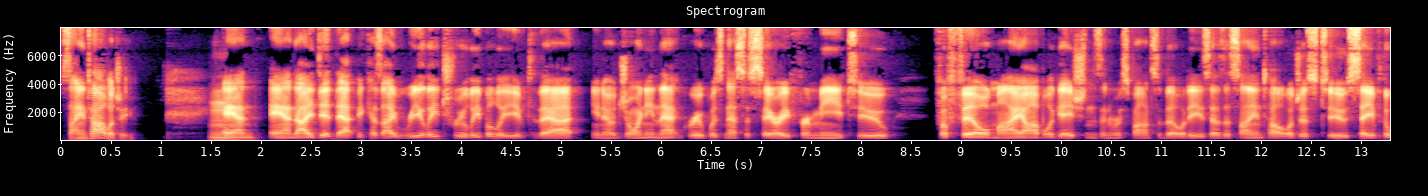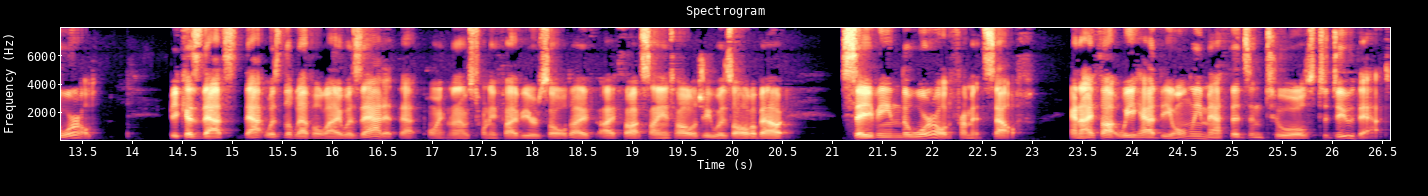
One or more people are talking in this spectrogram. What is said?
Scientology. Mm. And and I did that because I really truly believed that you know joining that group was necessary for me to fulfill my obligations and responsibilities as a Scientologist to save the world because that's that was the level I was at at that point when I was 25 years old. I I thought Scientology was all about saving the world from itself. And I thought we had the only methods and tools to do that.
